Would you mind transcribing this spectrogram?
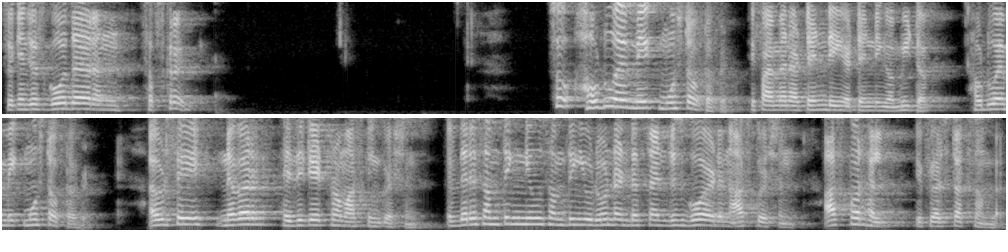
So you can just go there and subscribe. So how do I make most out of it? If I'm an attendee attending a meetup, how do I make most out of it? I would say never hesitate from asking questions. If there is something new, something you don't understand, just go ahead and ask question. Ask for help if you are stuck somewhere.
